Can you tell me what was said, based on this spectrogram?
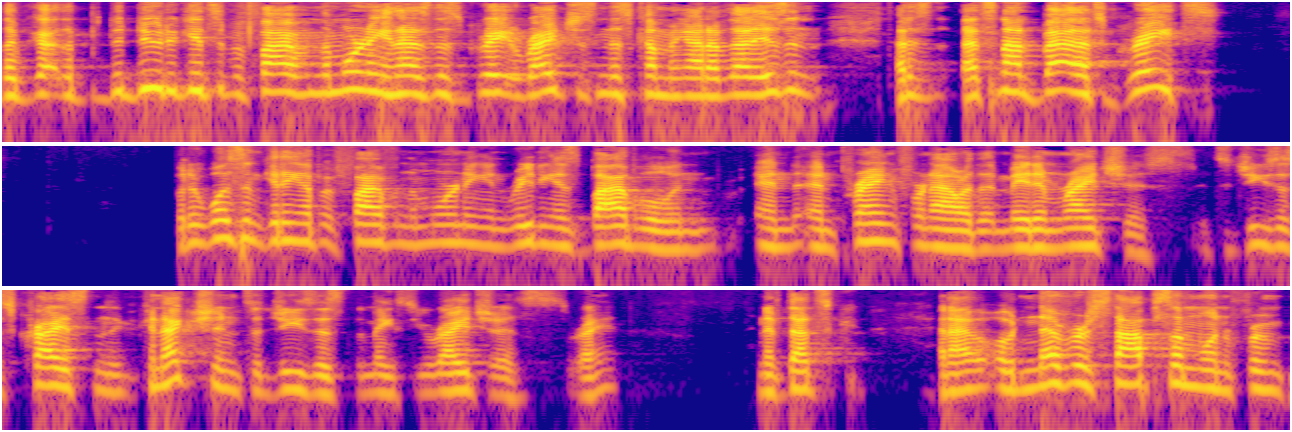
the dude who gets up at five in the morning and has this great righteousness coming out of that isn't that is that's not bad, that's great. But it wasn't getting up at five in the morning and reading his Bible and and, and praying for an hour that made him righteous. It's Jesus Christ and the connection to Jesus that makes you righteous, right? And if that's and I would never stop someone from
